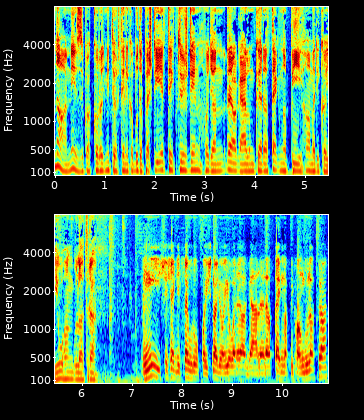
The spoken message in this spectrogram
Na, nézzük akkor, hogy mi történik a budapesti értéktősdén, hogyan reagálunk erre a tegnapi amerikai jó hangulatra. Mi is, és egész Európa is nagyon jól reagál erre a tegnapi hangulatra.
